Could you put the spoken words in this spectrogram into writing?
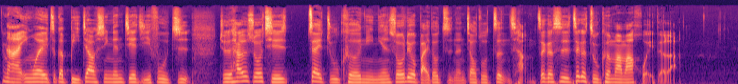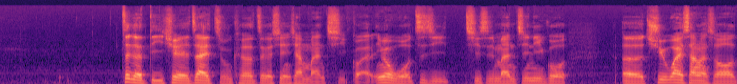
那因为这个比较性跟阶级复制，就是他就说，其实，在竹科你年收六百都只能叫做正常。这个是这个竹科妈妈回的啦。这个的确在竹科这个现象蛮奇怪的，因为我自己其实蛮经历过，呃，去外商的时候。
